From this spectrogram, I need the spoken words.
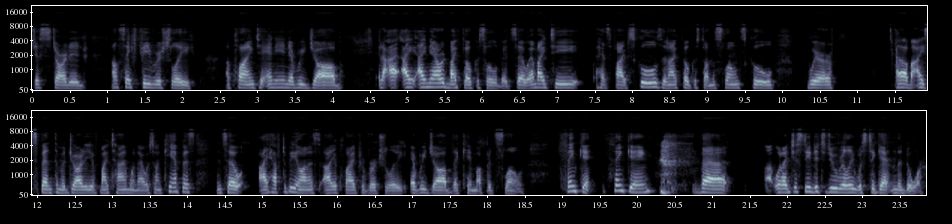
just started, I'll say feverishly, applying to any and every job. And I, I, I narrowed my focus a little bit. So, MIT has five schools, and I focused on the Sloan School, where um, I spent the majority of my time when I was on campus. And so I have to be honest, I applied for virtually every job that came up at Sloan, thinking, thinking that uh, what I just needed to do really was to get in the door.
